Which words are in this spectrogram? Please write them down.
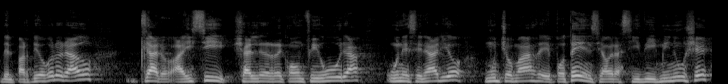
del Partido Colorado, claro, ahí sí ya le reconfigura un escenario mucho más de potencia. Ahora, si disminuye,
